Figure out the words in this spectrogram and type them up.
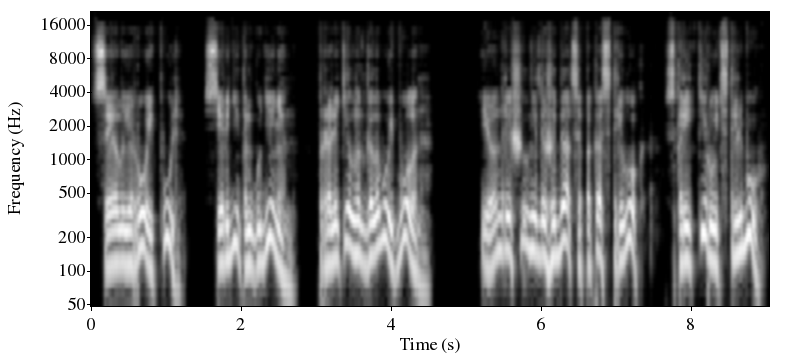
Целый рой пуль с сердитым гудением пролетел над головой Болона, и он решил не дожидаться, пока стрелок скорректирует стрельбу.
